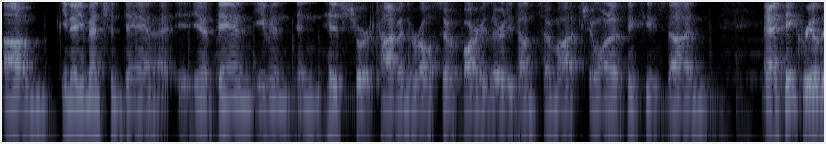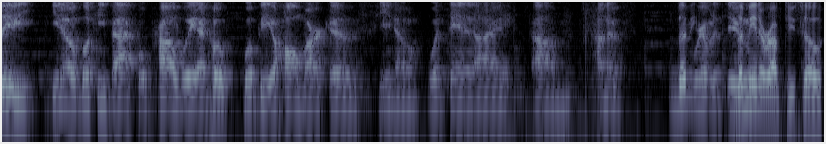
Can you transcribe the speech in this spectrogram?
um, you know, you mentioned Dan. You know, Dan even in his short time in the role so far, he's already done so much. And one of the things he's done, and I think really, you know, looking back, will probably I hope will be a hallmark of you know what Dan and I um, kind of let me, able to do. Let me interrupt you. So,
